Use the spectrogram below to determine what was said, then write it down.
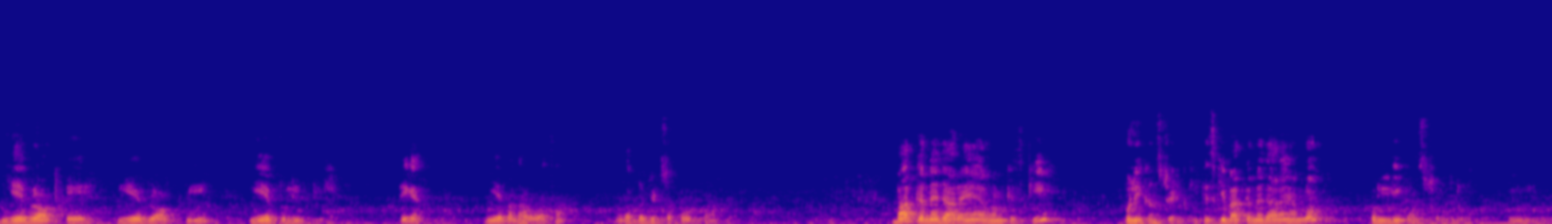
ये ब्लॉक ए ये ब्लॉक पी ये पुली पी ठीक है? ये बंधा हुआ था मतलब बजट सपोर्ट था। बात करने जा रहे हैं अब हम किसकी? पुली कंस्टेंट की। किसकी बात करने जा रहे हैं हम लोग? पुली कंस्ट्रेंट की।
